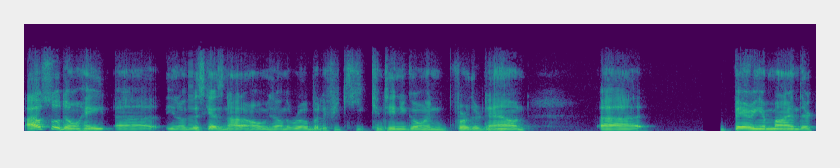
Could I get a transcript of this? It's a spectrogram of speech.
I also don't hate. Uh, you know, this guy's not at home; he's on the road. But if you keep, continue going further down, uh, bearing in mind their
